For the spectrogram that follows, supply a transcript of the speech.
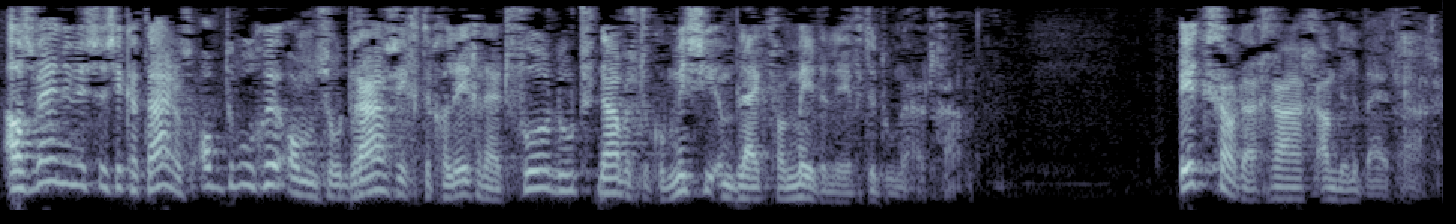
Als wij nu eens de secretaris opdroegen om, zodra zich de gelegenheid voordoet, namens de commissie een blijk van medeleven te doen uitgaan. Ik zou daar graag aan willen bijdragen.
